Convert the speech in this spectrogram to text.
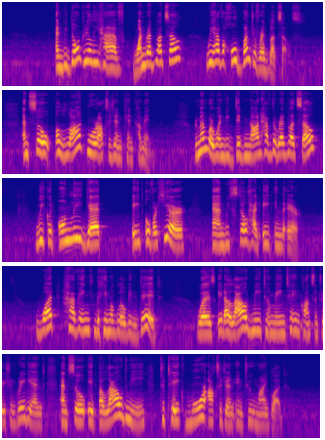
And we don't really have one red blood cell, we have a whole bunch of red blood cells. And so a lot more oxygen can come in. Remember, when we did not have the red blood cell, we could only get eight over here, and we still had eight in the air. What having the hemoglobin did was it allowed me to maintain concentration gradient, and so it allowed me to take more oxygen into my blood.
